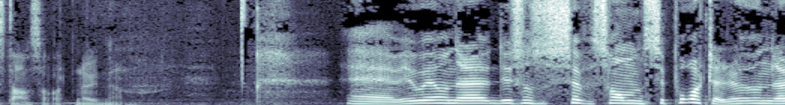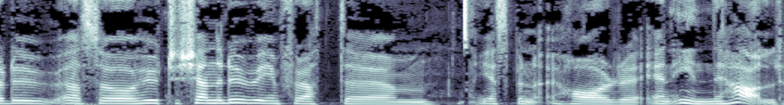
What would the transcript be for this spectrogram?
distans har varit nöjd med den. Eh, jo, jag undrar, du som, som supporter, undrar du, alltså hur känner du inför att eh, Espen har en innehall?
